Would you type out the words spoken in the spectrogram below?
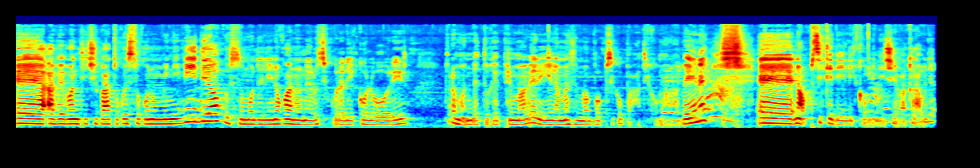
eh, avevo anticipato questo con un mini video, questo modellino qua non ero sicura dei colori, però mi hanno detto che è primaverile, a me sembra un po' psicopatico, ma va bene. Eh, no, psichedelico, mi diceva Claudia.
